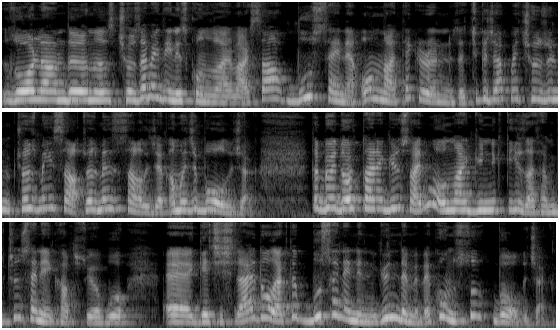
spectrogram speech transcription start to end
zorlandığınız, çözemediğiniz konular varsa bu sene onlar tekrar önünüze çıkacak ve çözül, çözmeyi sağ, çözmenizi sağlayacak. Amacı bu olacak. Tabii böyle dört tane gün saydım ama onlar günlük değil zaten. Bütün seneyi kapsıyor bu e, geçişler. Doğal olarak da bu senenin gündemi ve konusu bu olacak.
